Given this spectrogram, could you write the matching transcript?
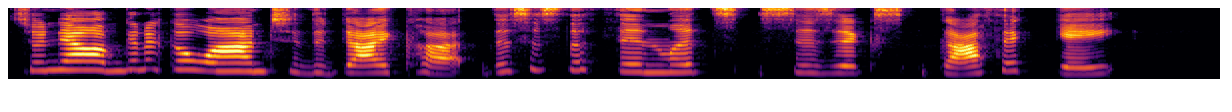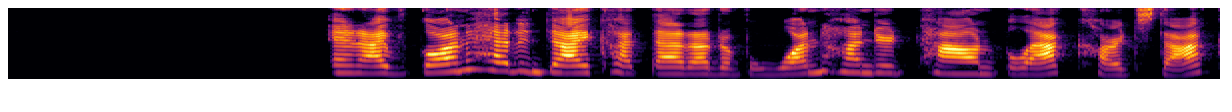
So now I'm going to go on to the die cut. This is the Thinlits Sizzix Gothic Gate. And I've gone ahead and die cut that out of 100 pound black cardstock.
